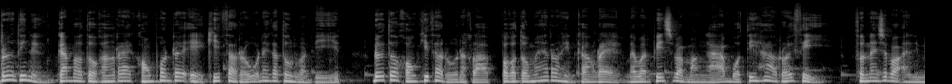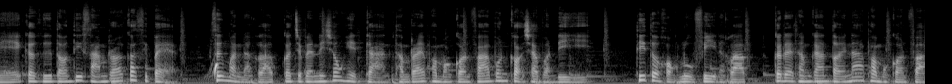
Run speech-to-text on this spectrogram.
เรื่องที่ 1 การปรากฏตัวครั้งแรกของพลเรือเอกคิสารุในการ์ตูนวันพีชโดยตัวของคิสารุนะครับปรากฏตัวมาให้เราเห็นครั้งแรกในวันพีชฉบับมังงะบทที่ 504 ส่วนในฉบับอนิเมะก็คือตอนที่ 398 ซึ่งมันนะครับก็จะเป็นในช่วงเหตุการณ์ทำร้ายเผ่ามังกรฟ้าบนเกาะชาบอนดี ที่ตัวของลูฟี่นะครับก็ได้ทำการต่อยหน้าเผ่ามังกรฟ้า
